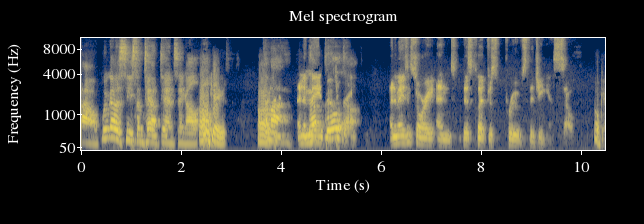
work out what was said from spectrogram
Now we've got to see some tap dancing. I'll, okay. All Come right. on. An amazing story. An amazing story, and this clip just proves the genius. So okay.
